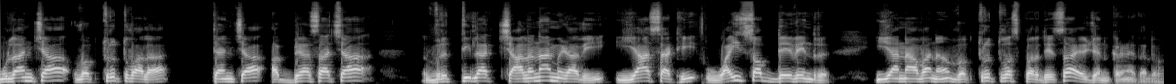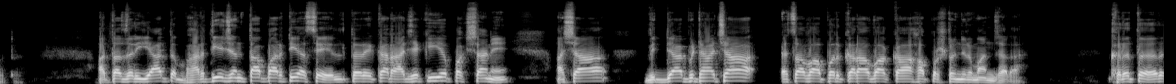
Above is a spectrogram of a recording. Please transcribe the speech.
मुलांच्या वक्तृत्वाला त्यांच्या अभ्यासाच्या वृत्तीला चालना मिळावी यासाठी व्हॉइस ऑफ देवेंद्र या नावानं वक्तृत्व स्पर्धेचं आयोजन करण्यात आलं होतं. आता जर यात भारतीय जनता पार्टी असेल तर एका राजकीय पक्षाने अशा विद्यापीठाच्या याचा वापर करावा का हा प्रश्न निर्माण झाला? खरं तर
